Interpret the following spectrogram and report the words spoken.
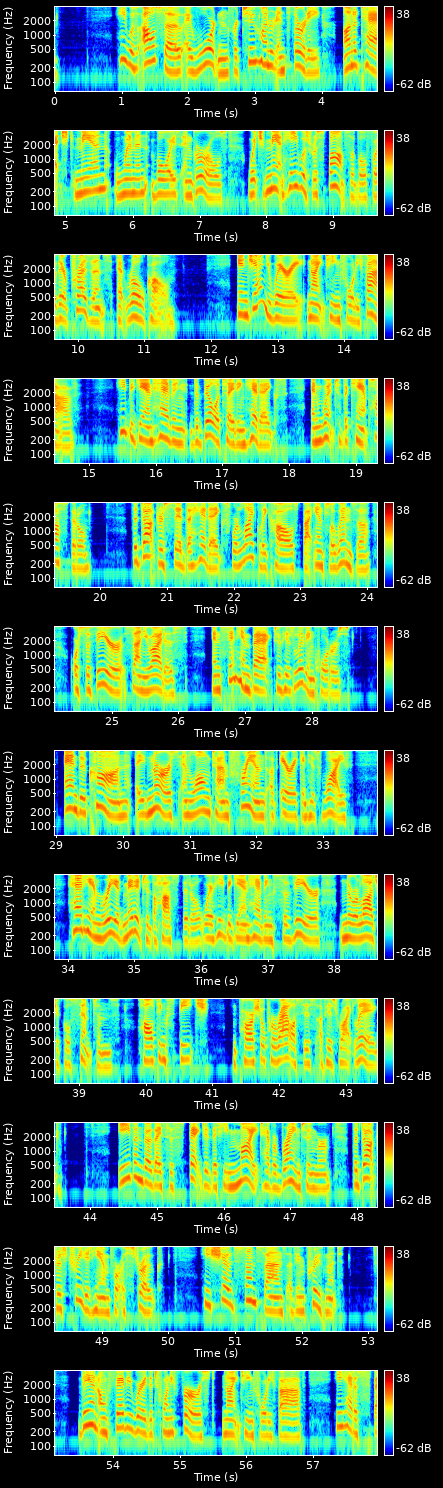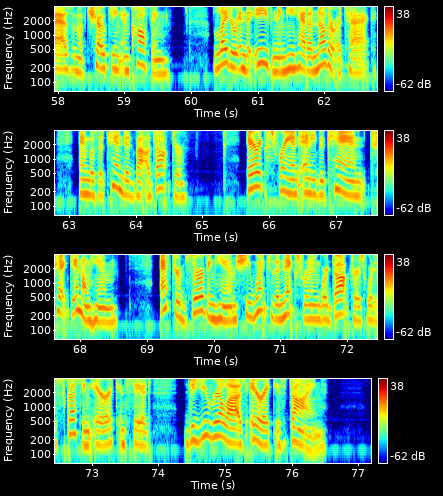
He was also a warden for 230 unattached men, women, boys, and girls, which meant he was responsible for their presence at roll call. In January 1945, he began having debilitating headaches and went to the camp hospital. The doctors said the headaches were likely caused by influenza or severe sinusitis and sent him back to his living quarters. Anne Buchan, a nurse and longtime friend of Eric and his wife, had him readmitted to the hospital where he began having severe neurological symptoms, halting speech, and partial paralysis of his right leg. Even though they suspected that he might have a brain tumor, the doctors treated him for a stroke. He showed some signs of improvement. Then on February the 21st, 1945, he had a spasm of choking and coughing. Later in the evening, he had another attack and was attended by a doctor. Eric's friend Annie Buchan checked in on him. After observing him, she went to the next room where doctors were discussing Eric and said, Do you realize Eric is dying?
